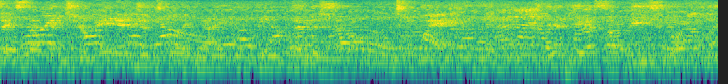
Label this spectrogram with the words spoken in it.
Six seconds, your main engines will ignite, then the shuttle will swing, Then the SRB swing.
